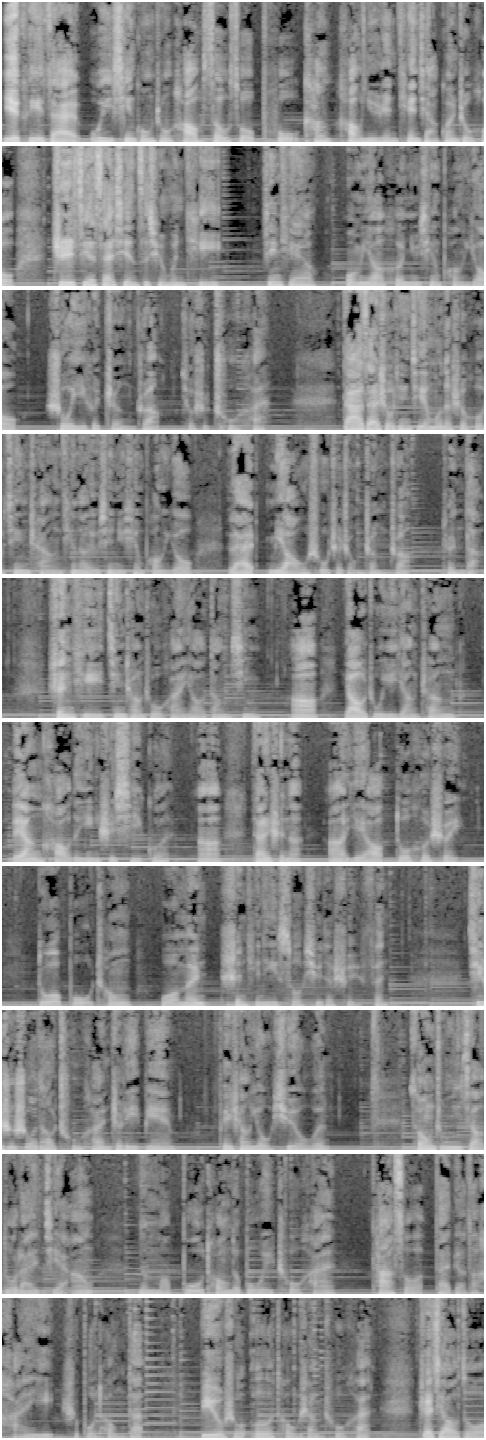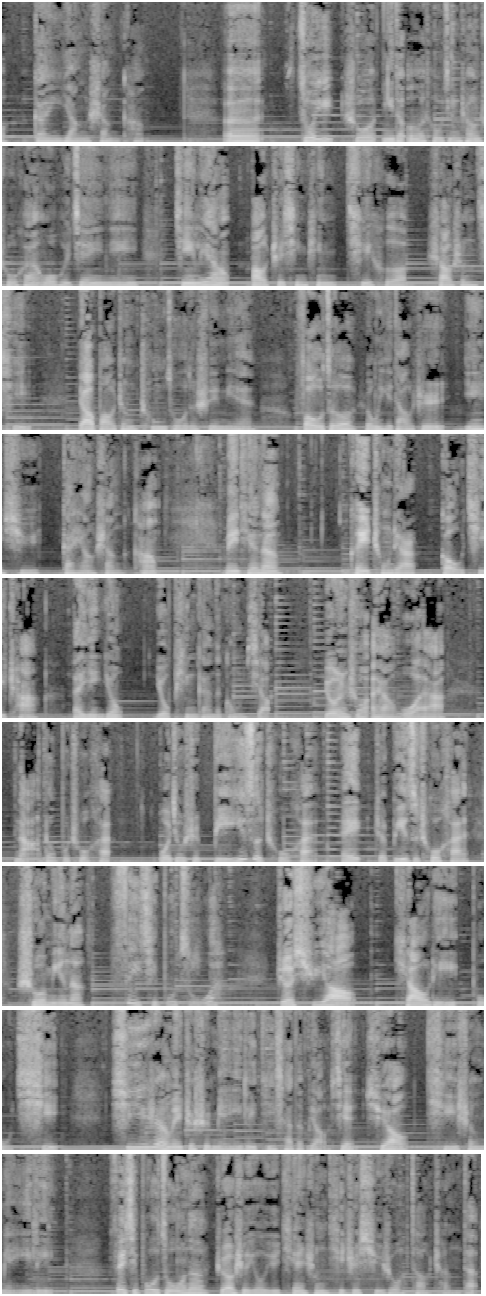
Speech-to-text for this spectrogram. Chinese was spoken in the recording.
也可以在微信公众号搜索“普康好女人”，添加关注后直接在线咨询问题。今天我们要和女性朋友说一个症状，就是出汗。大家在收听节目的时候，经常听到有些女性朋友来描述这种症状。真的，身体经常出汗要当心啊，要注意养成良好的饮食习惯啊。但是呢，啊，也要多喝水。多补充我们身体内所需的水分。其实说到出汗，这里边非常有学问。从中医角度来讲，那么不同的部位出汗，它所代表的含义是不同的。比如说额头上出汗，这叫做肝阳上亢。呃，所以说你的额头经常出汗，我会建议你尽量保持心平气和，少生气。要保证充足的睡眠，否则容易导致阴虚、肝阳上亢。每天呢，可以冲点枸杞茶来饮用，有平肝的功效。有人说：“哎呀，我呀，哪都不出汗，我就是鼻子出汗。”哎，这鼻子出汗说明呢肺气不足啊，这需要调理补气。西医认为这是免疫力低下的表现，需要提升免疫力。肺气不足呢，主要是由于天生体质虚弱造成的。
